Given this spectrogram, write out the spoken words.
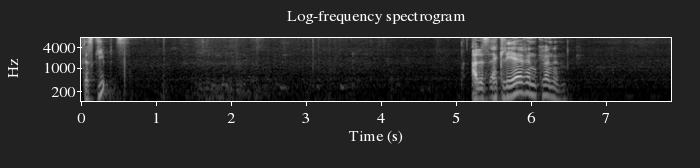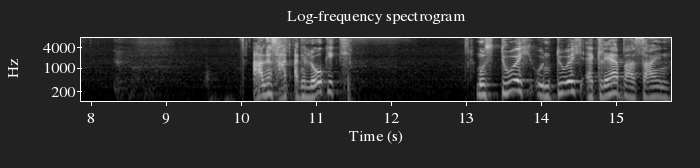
Das gibt's. alles erklären können. Alles hat eine Logik, muss durch und durch erklärbar sein.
